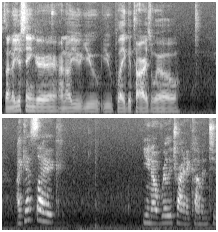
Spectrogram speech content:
So I know you're a singer. I know you you you play guitar as well. I guess like, you know, really trying to come into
